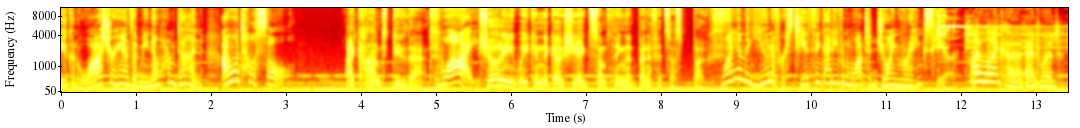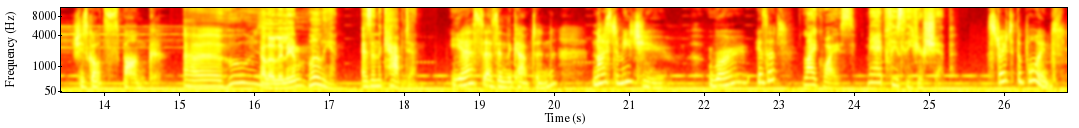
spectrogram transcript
you can wash your hands of me. No harm done. I won't tell a soul. I can't do that. Why? Surely we can negotiate something that benefits us both. Why in the universe do you think I'd even want to join ranks here? I like her, Edward. She's got spunk. Uh, who's. Hello, Lillian. Lillian, as in the captain. Yes, as in the captain. Nice to meet you. Rho, is it? Likewise. May I please leave your ship? Straight to the point.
